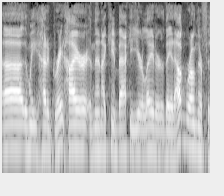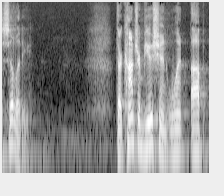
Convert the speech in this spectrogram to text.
uh, then we had a great hire, and then I came back a year later. They had outgrown their facility. Their contribution went up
